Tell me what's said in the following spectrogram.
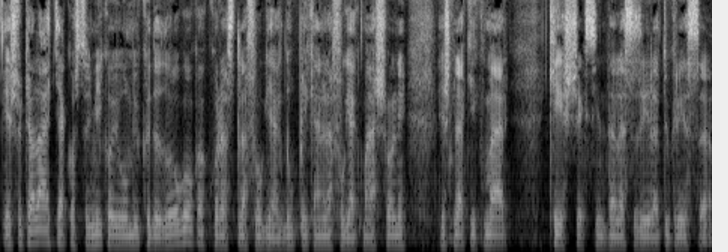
És hogyha látják azt, hogy mik a jól működő dolgok, akkor azt le fogják duplikálni, le fogják másolni, és nekik már készségszinten lesz az életük része.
